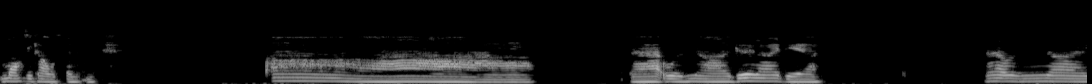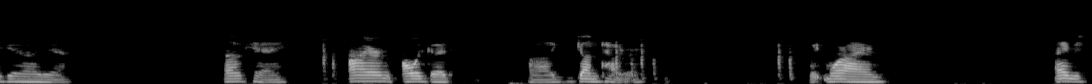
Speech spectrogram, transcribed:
mossy cobblestone. Ah. That was not a good idea. That was not a good idea. Okay. Iron, always good. Uh, gunpowder. Wait, more iron. I am just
